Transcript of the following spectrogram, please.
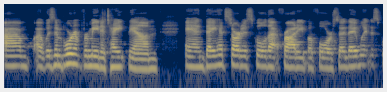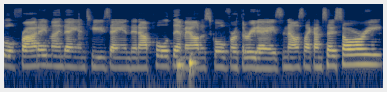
um, it was important for me to take them, and they had started school that Friday before, so they went to school Friday, Monday, and Tuesday, and then I pulled them mm-hmm. out of school for three days, and I was like, I'm so sorry.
